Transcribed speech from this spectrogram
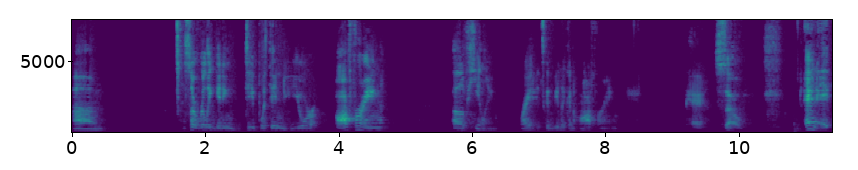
Um, so really getting deep within your offering of healing, right? It's going to be like an offering. Okay, so, and it,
